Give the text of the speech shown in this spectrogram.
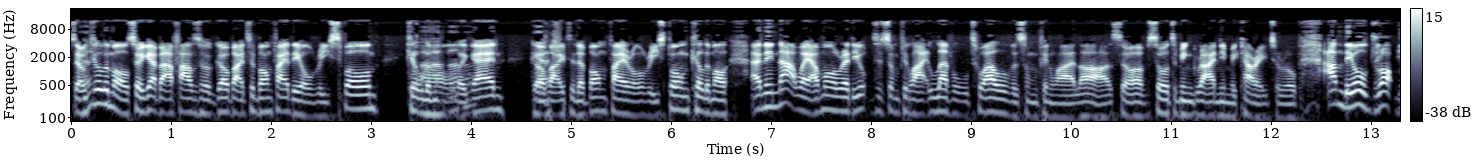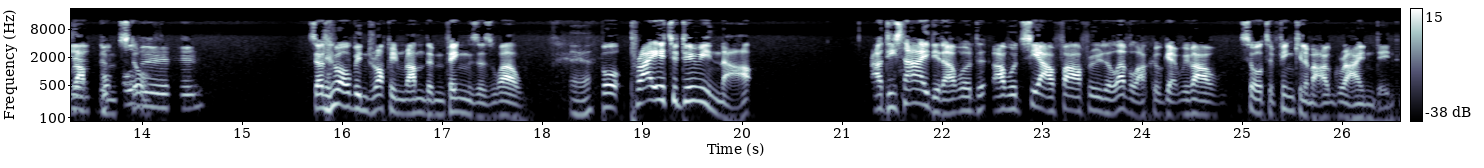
So Yeah. kill them all. So you get about a thousand. So go back to the bonfire. They all respawn. Kill them all Uh-huh. again. Go Yes. back to the bonfire. All respawn. Kill them all. And in that way, I'm already up to something like level twelve or something like that. So I've sort of been grinding my character up. And they all drop Yeah. random stuff. So they've all been dropping random things as well. Yeah. But prior to doing that, I decided I would I would see how far through the level I could get without sort of thinking about grinding.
